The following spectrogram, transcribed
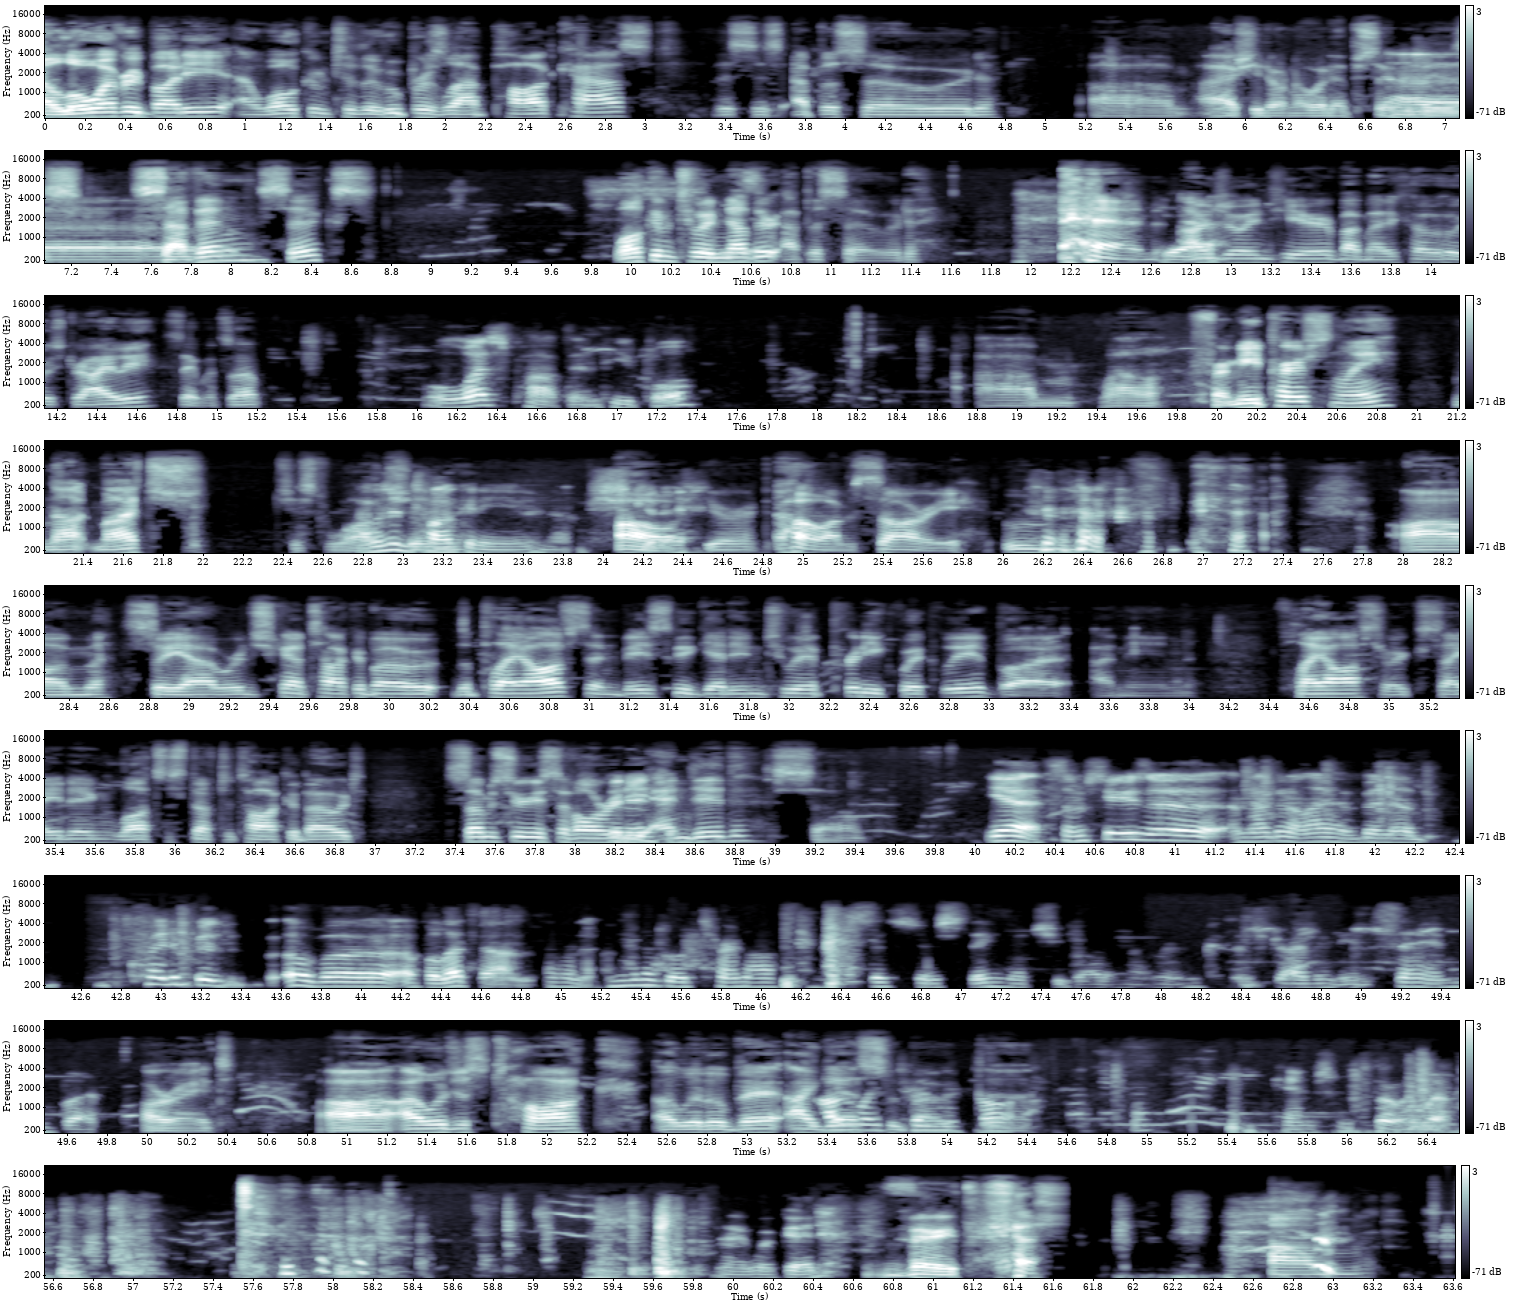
Hello, everybody, and welcome to the Hoopers Lab podcast. This is episode. Um, I actually don't know what episode it is. Uh, Seven, six. Welcome to another episode, and Yeah. I'm joined here by my co-host Riley. Say what's up. What's poppin', people? Um, well, for me personally, not much. Just watching. I wasn't talking to you. No, Oh, kidding. you're. Oh, I'm sorry. Um. So yeah, we're just gonna talk about the playoffs and basically get into it pretty quickly. But I mean, playoffs are exciting. Lots of stuff to talk about. Some series have already ended. So Yeah, some series. Uh, I'm not gonna lie, have been a quite a bit of a of a letdown. I'm gonna, I'm gonna go turn off my sister's thing that she got in my room because it's driving me insane. But all right. Uh, I will just talk a little bit, I How guess, I about. this Uh, okay, I'm just gonna throw it away. All right, we're good. very professional. Um,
